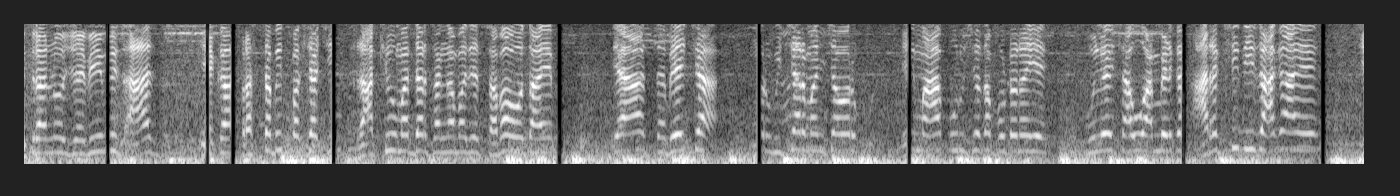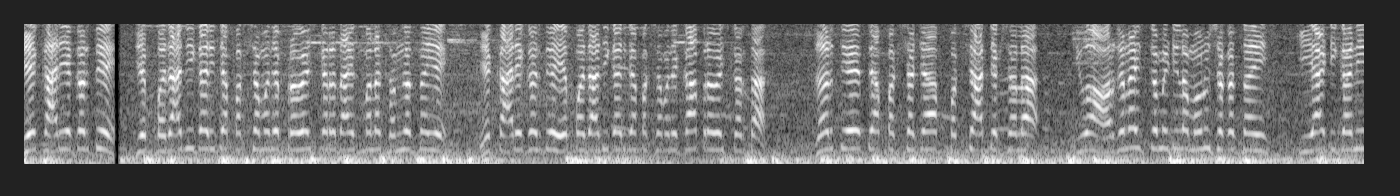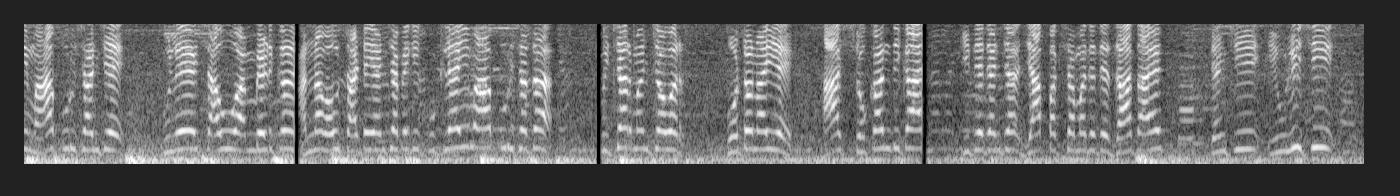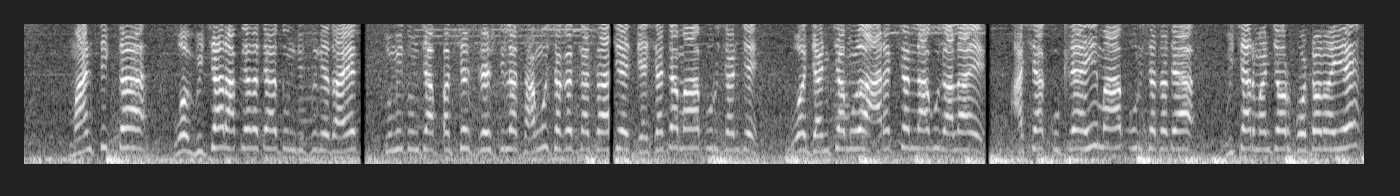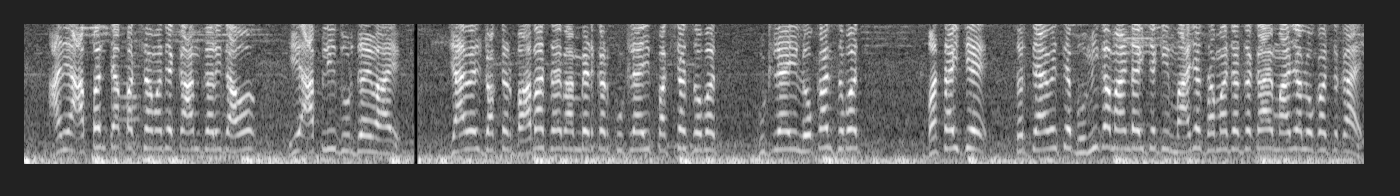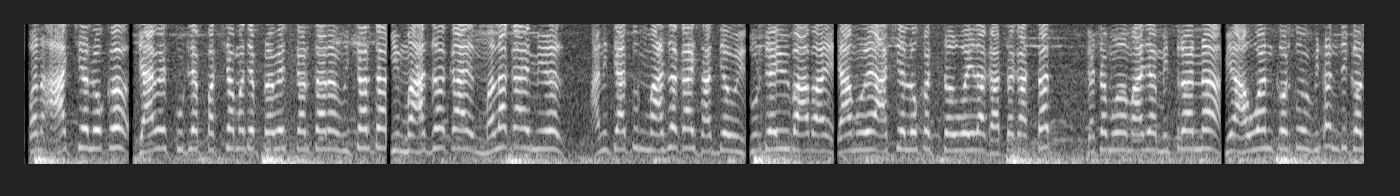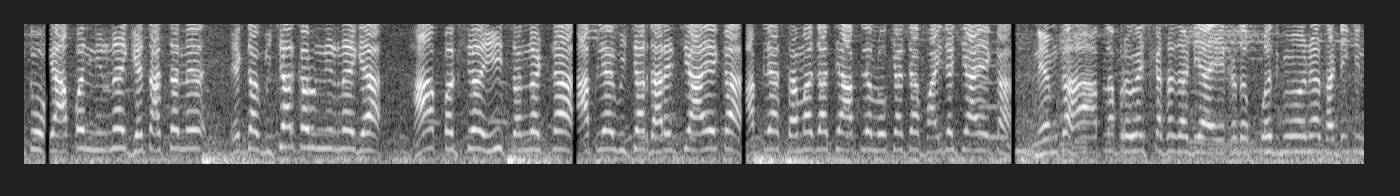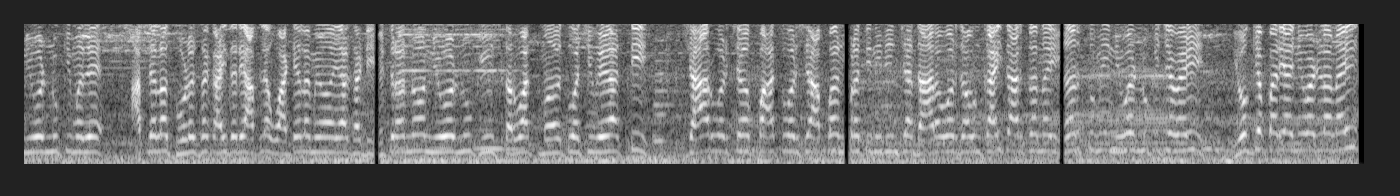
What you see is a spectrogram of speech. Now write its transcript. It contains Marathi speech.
मित्रांनो जय भीम. आज एका प्रस्थापित पक्षाची राखीव मतदारसंघामध्ये सभा होत आहे. त्या सभेच्या विचार मंचावर एक महापुरुषाचा फोटो नाहीये. फुले शाहू आंबेडकर आरक्षित ही जागा आहे. जे कार्यकर्ते जे पदाधिकारी त्या पक्षामध्ये प्रवेश करत आहेत मला समजत नाहीये. हे कार्यकर्ते हे पदाधिकारी त्या पक्षामध्ये का प्रवेश करतात? जर ते त्या पक्षाच्या पक्षाध्यक्षाला किंवा ऑर्गनाईज कमिटीला म्हणू शकत नाही की या ठिकाणी महापुरुषांचे फुले शाहू आंबेडकर अण्णाभाऊ साठे यांच्यापैकी कुठल्याही महापुरुषाचा विचार मंचावर फोटो नाहीये. हा शोकांतिका की ते त्यांच्या ज्या पक्षामध्ये ते जात आहेत त्यांची इवलीशी मानसिकता व विचार आपल्याला त्यातून दिसून येत आहेत. तुम्ही तुमच्या पक्षश्रेष्ठीला सांगू शकत नसाल जे देशाच्या महापुरुषांचे व ज्यांच्यामुळं आरक्षण लागू झालं आहे अशा कुठल्याही महापुरुषाचा त्या विचार मंचावर फोटो नाहीये. आणि आपण त्या पक्षामध्ये काम करीत आहोत ही आपली दुर्दैव आहे. ज्यावेळेस डॉक्टर बाबासाहेब आंबेडकर कुठल्याही पक्षासोबत कुठल्याही लोकांसोबत बसायचे तर त्यावेळेस ते भूमिका मांडायचे की माझ्या समाजाचं काय माझ्या लोकांचं काय. पण आजचे लोक ज्यावेळेस कुठल्या पक्षामध्ये प्रवेश करताना विचारतात की माझं काय मला काय मिळेल आणि त्यातून माझं काय साध्य होईल? दुर्दैवी बाब आहे. त्यामुळे असे लोक चळवळीला घातक असतात. त्याच्यामुळे माझ्या मित्रांना मी आव्हान करतो विनंती करतो की आपण निर्णय घेत असताना एकदा विचार करून निर्णय घ्या. हा पक्ष ही संघटना आपल्या विचारधारेची आहे का? आपल्या समाजाच्या आपल्या लोकांच्या फायद्याची आहे का? नेमका हा आपला प्रवेश कशासाठी आहे? एखादं पद मिळवण्यासाठी की निवडणुकीमध्ये आपल्याला थोडंसं काहीतरी आपल्या वाटेला मिळव यासाठी? मित्रांनो निवडणूक ही सर्वात महत्वाची वेळ असती. चार वर्ष पाच वर्ष आपण प्रतिनिधींच्या दारावर जाऊन काहीच अर्थ नाही. जर तुम्ही निवडणुकीच्या वेळी योग्य पर्याय निवडला नाही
